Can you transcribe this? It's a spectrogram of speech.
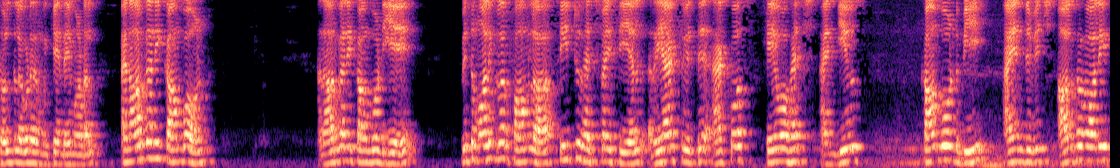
டுவெல்த்தில் கூட இது முக்கியம் இதே model and organic compound an organic compound A with the molecular formula C2H5Cl reacts with aqueous KOH and gives compound B and which alcoholic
